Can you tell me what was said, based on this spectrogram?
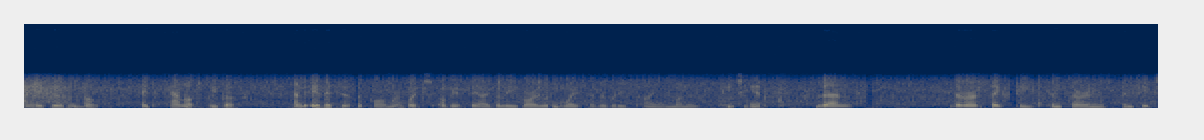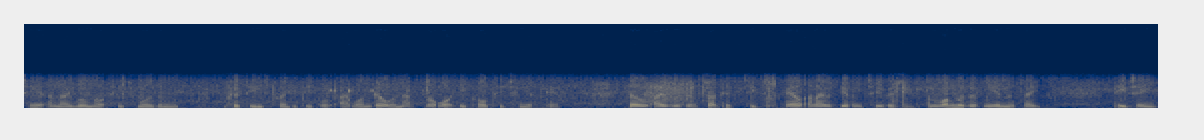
And it isn't both. It cannot be both. And if it is the former, which obviously I believe, or I wouldn't waste everybody's time and money teaching it, then there are safety concerns in teaching it, and I will not teach more than 15 to 20 people at one go, and that's not what you call teaching at scale. So I was instructed to teach at scale, and I was given two visions. And one was of me in the States teaching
